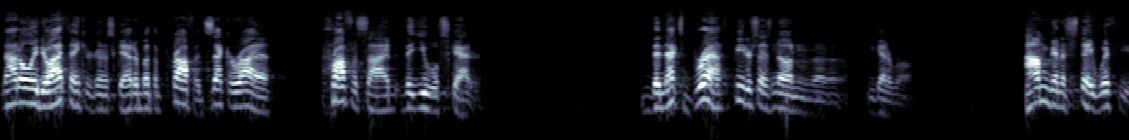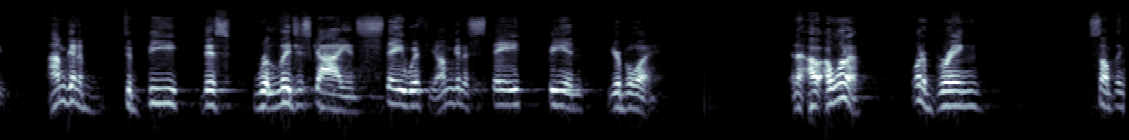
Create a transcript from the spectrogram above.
Not only do I think you're going to scatter, but the prophet, Zechariah, prophesied that you will scatter. The next breath, Peter says, No, no, no, no, no. You got it wrong. I'm going to stay with you. I'm going to, to be this religious guy and stay with you. I'm going to stay being your boy. And I, want to I want to bring something to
